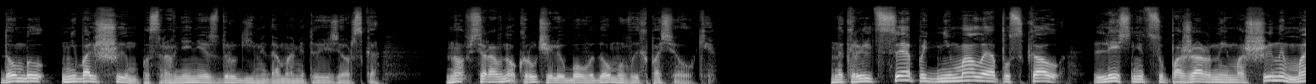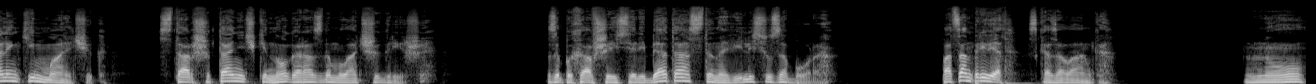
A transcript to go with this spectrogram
Дом был небольшим по сравнению с другими домами Туезерска, но все равно круче любого дома в их поселке. На крыльце поднимал и опускал лестницу пожарной машины маленький мальчик, старше Танечки, но гораздо младше Гриши. Запыхавшиеся ребята остановились у забора. «Пацан, привет!» — сказала Анка. «Ну?»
